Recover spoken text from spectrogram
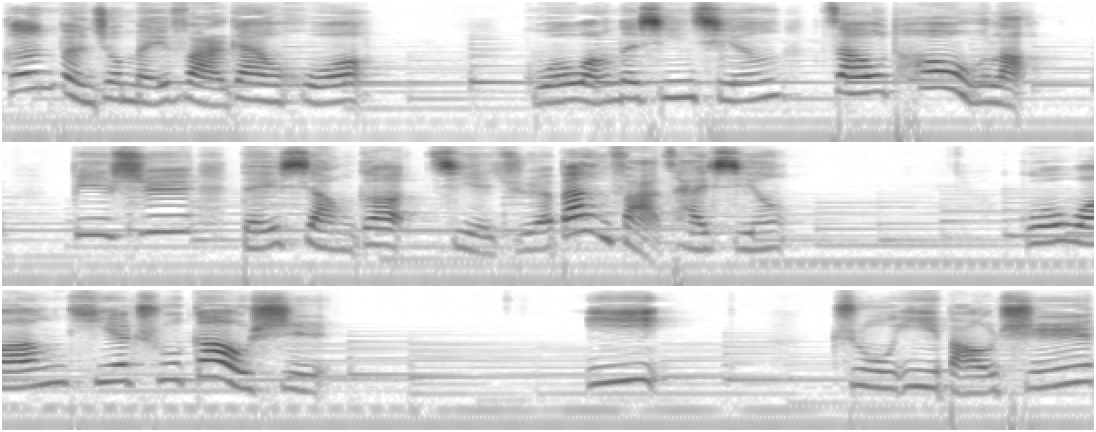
根本就没法干活。国王的心情糟透了，必须得想个解决办法才行。国王贴出告示。一，注意保持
